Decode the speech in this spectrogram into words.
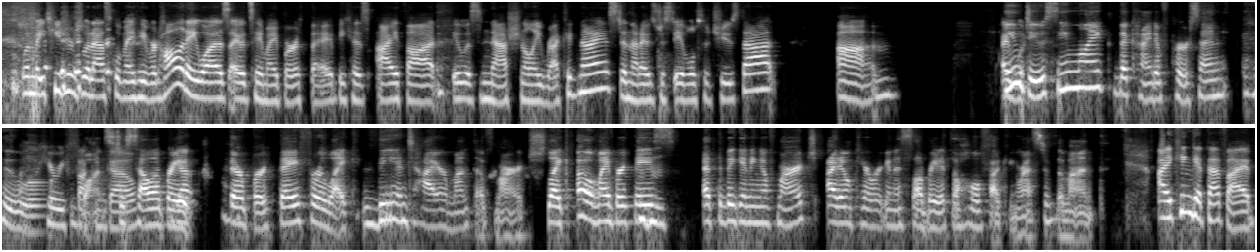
when my teachers would ask what my favorite holiday was, I would say my birthday because I thought it was nationally recognized and that I was just able to choose that. Um, I you would- do seem like the kind of person who Oh, here we wants to celebrate Yep. their birthday for like the entire month of March. Like, oh, my birthday's Mm-hmm. at the beginning of March. I don't care. We're going to celebrate it the whole fucking rest of the month. I can get that vibe.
